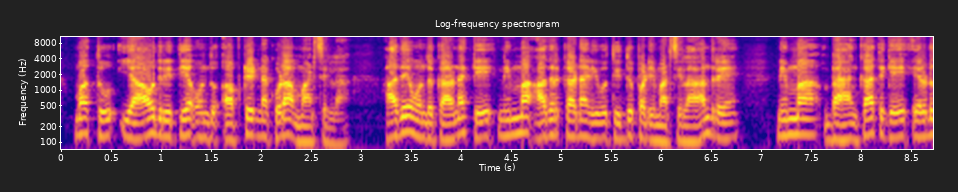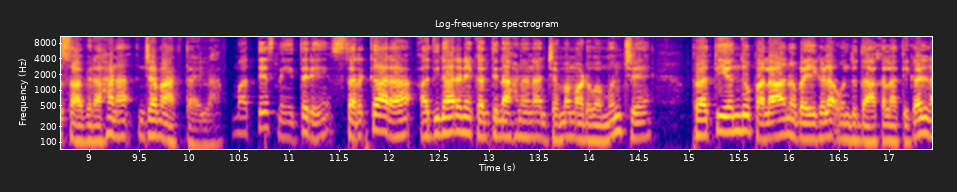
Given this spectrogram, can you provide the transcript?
ಮತ್ತು ಯಾವುದೇ ರೀತಿಯ ಒಂದು ಅಪ್ಡೇಟ್ನ ಕೂಡ ಮಾಡಿಸಿಲ್ಲ. ಅದೇ ಒಂದು ಕಾರಣಕ್ಕೆ ನಿಮ್ಮ ಆಧಾರ್ ಕಾರ್ಡ್ನ ನೀವು ತಿದ್ದುಪಡಿ ಮಾಡಿಸಿಲ್ಲ ಅಂದರೆ ನಿಮ್ಮ ಬ್ಯಾಂಕ್ ಖಾತೆಗೆ ಎರಡು ಸಾವಿರ ಹಣ ಜಮಾ ಆಗ್ತಾ ಇಲ್ಲ. ಮತ್ತೆ ಸ್ನೇಹಿತರೆ, ಸರ್ಕಾರ ಹದಿನಾರನೇ ಕಂತಿನ ಹಣನ ಜಮಾ ಮಾಡುವ ಮುಂಚೆ ಪ್ರತಿಯೊಂದು ಫಲಾನುಭವಿಗಳ ಒಂದು ದಾಖಲಾತಿಗಳನ್ನ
